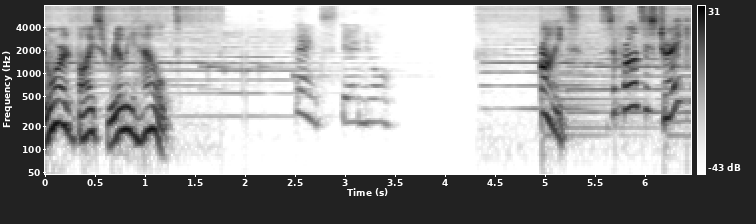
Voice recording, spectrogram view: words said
Your advice really helped. Thanks, Daniel. Right, Sir Francis Drake,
